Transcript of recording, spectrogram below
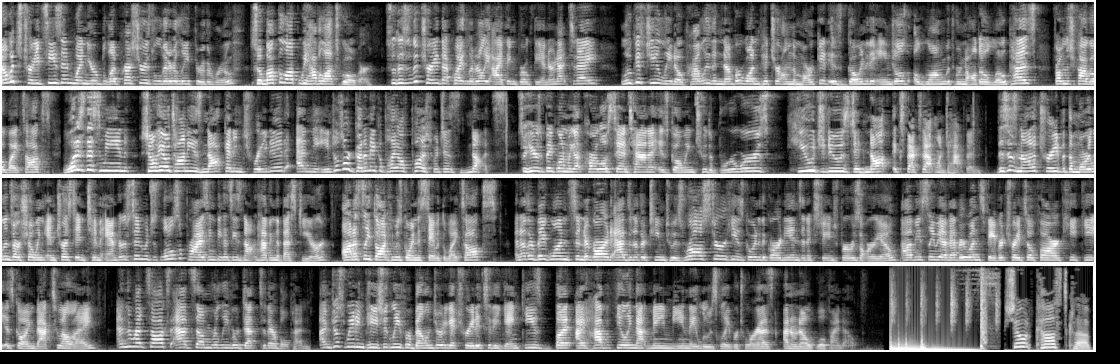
know it's trade season when your blood pressure is literally through the roof. So buckle up, we have a lot to go over. So this is the trade that quite literally I think broke the internet today. Lucas Giolito, probably the number one pitcher on the market, is going to the Angels along with Reynaldo Lopez from the Chicago White Sox. What does this mean? Shohei Ohtani is not getting traded, and the Angels are going to make a playoff push, which is nuts. So here's a big one. We got Carlos Santana is going to the Brewers. Huge news. Did not expect that one to happen. This is not a trade, but the Marlins are showing interest in Tim Anderson, which is a little surprising because he's not having the best year. Honestly, thought he was going to stay with the White Sox. Another big one, Syndergaard adds another team to his roster. He is going to the Guardians in exchange for Rosario. Obviously, we have everyone's favorite trade so far. Kiki is going back to LA. And the Red Sox add some reliever depth to their bullpen. I'm just waiting patiently for Bellinger to get traded to the Yankees, but I have a feeling that may mean they lose Gleyber Torres. I don't know. We'll find out. Short Cast Club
